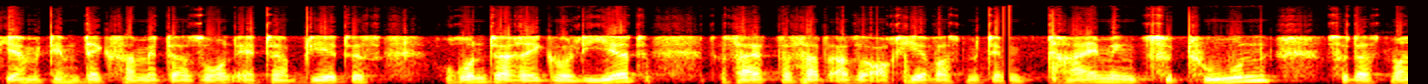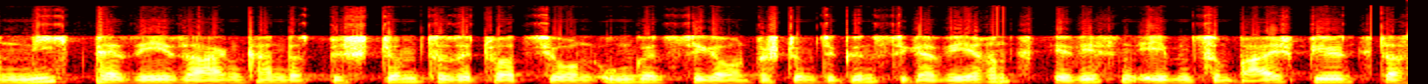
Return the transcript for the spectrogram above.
die ja mit dem Dexamethason etabliert etabliert ist, runterreguliert. Das heißt, das hat also auch hier was mit dem Timing zu tun, sodass man nicht per se sagen kann, dass bestimmte Situationen ungünstiger und bestimmte günstiger wären. Wir wissen eben zum Beispiel, dass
